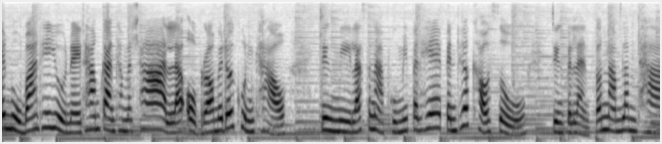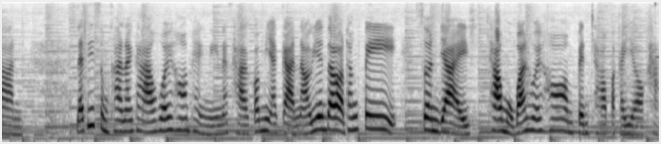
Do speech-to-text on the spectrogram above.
เป็นหมู่บ้านที่อยู่ในท่ามกลางธรรมชาติ และโอบล้อมไปด้วยขุนเขา จึงมีลักษณะภูมิประเทศเป็นเทือกเขาสูง จึงเป็นแหล่งต้นน้ำลำธารและที่สำคัญนะคะห้วยห้อมแห่งนี้นะคะ ก็มีอากาศหนาวเย็นตลอดทั้งปี ส่วนใหญ่ชาวหมู่บ้านห้วยห้อมเป็นชาวปากกยอค่ะ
